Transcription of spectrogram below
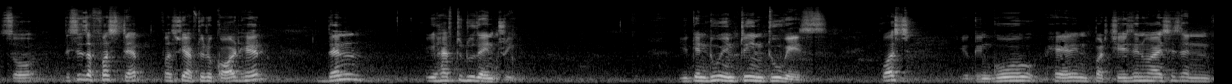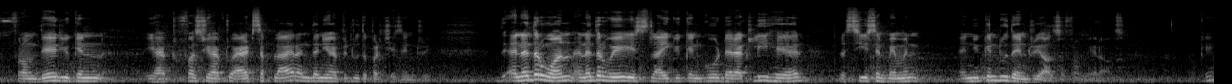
So this is the first step. First you have to record here. Then you have to do the entry. You can do entry in two ways. First you can go here in purchase invoices and from there you can you have to first you have to add supplier and then you have to do the purchase entry. The, another one another way is like you can go directly here receipts and payment and you can do the entry also from here also. Okay?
